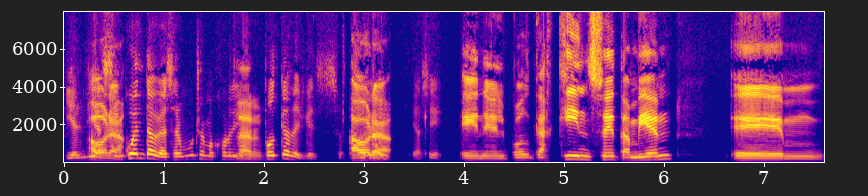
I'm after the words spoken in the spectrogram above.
Y el día Ahora- 50 voy a hacer mucho mejor Claro. podcast del que soy Ahora- hoy, Y así. En el podcast 15 también eh,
